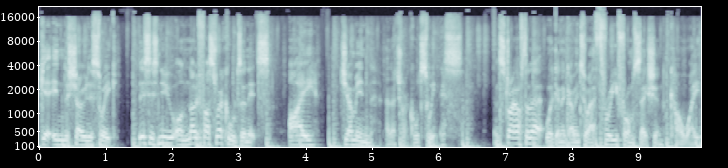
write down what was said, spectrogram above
get in the show this week. This is new on No Fuss Records and it's I Jamin and a track called Sweetness. And straight after that, we're going to go into our three from section. Can't wait.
